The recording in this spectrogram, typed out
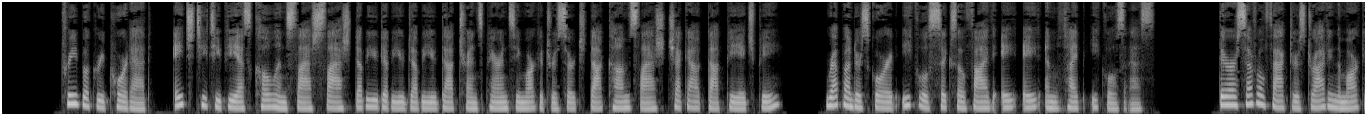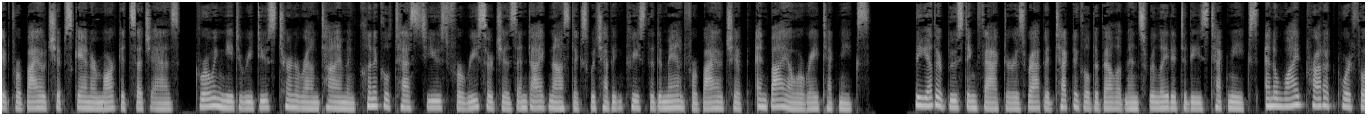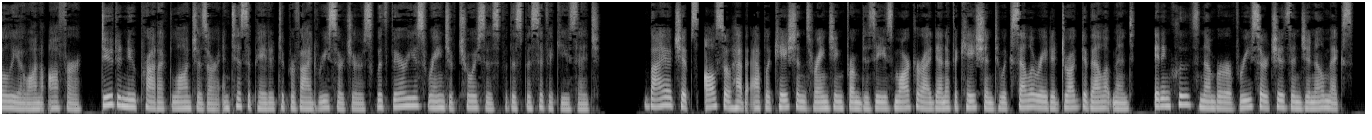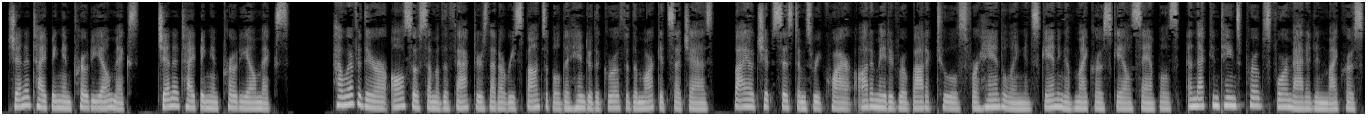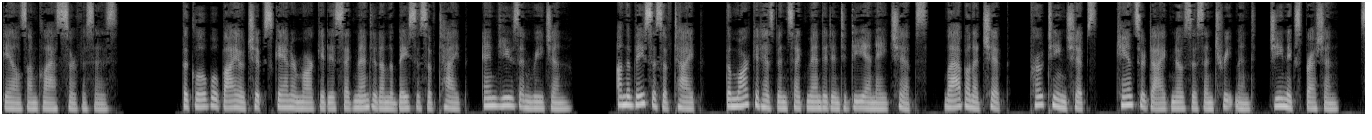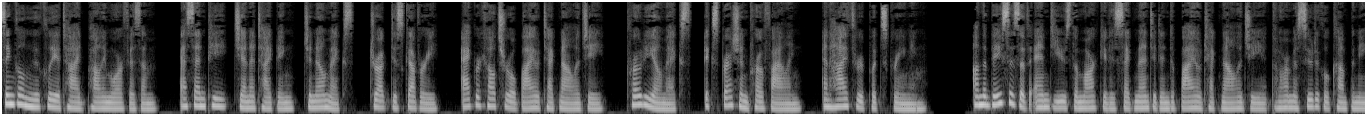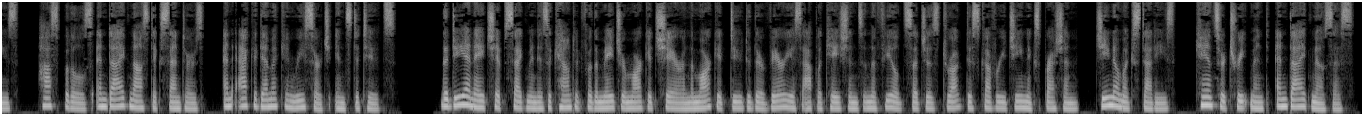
Pre-book report at https colon slash slash www.transparencymarketresearch.com slash checkout.php rep underscore it equals 60588 and type equals s. There are several factors driving the market for biochip scanner market such as growing need to reduce turnaround time and clinical tests used for researches and diagnostics which have increased the demand for biochip and bioarray techniques the other boosting factor is rapid technical developments related to these techniques and a wide product portfolio on offer, due to new product launches are anticipated to provide researchers with various range of choices for the specific usage. Biochips also have applications ranging from disease marker identification to accelerated drug development. It includes number of researches in genomics, genotyping and proteomics, genotyping and proteomics. However, there are also some of the factors that are responsible to hinder the growth of the market, such as biochip systems require automated robotic tools for handling and scanning of microscale samples, and that contains probes formatted in microscales on glass surfaces. The global biochip scanner market is segmented on the basis of type, end use, and region. On the basis of type, the market has been segmented into DNA chips, lab on a chip, protein chips, cancer diagnosis and treatment, gene expression, single nucleotide polymorphism, SNP, genotyping, genomics, drug discovery, agricultural biotechnology, proteomics, expression profiling, and high throughput screening. On the basis of end use, the market is segmented into biotechnology and pharmaceutical companies, hospitals and diagnostic centers, and academic and research institutes. The DNA chip segment is accounted for the major market share in the market due to their various applications in the fields such as drug discovery, gene expression, genomic studies, cancer treatment, and diagnosis.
